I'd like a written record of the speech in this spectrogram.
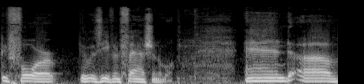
before it was even fashionable. And uh,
